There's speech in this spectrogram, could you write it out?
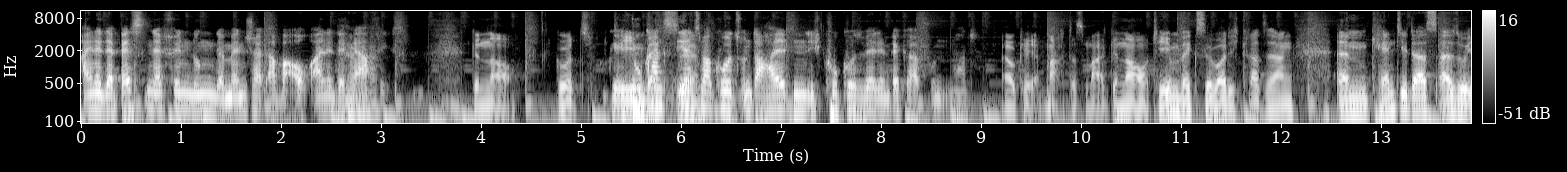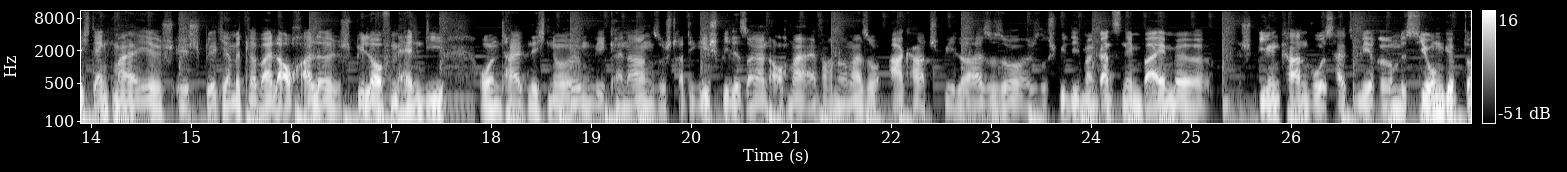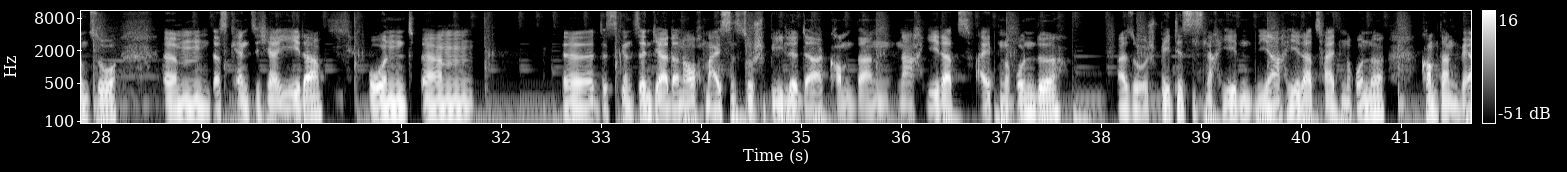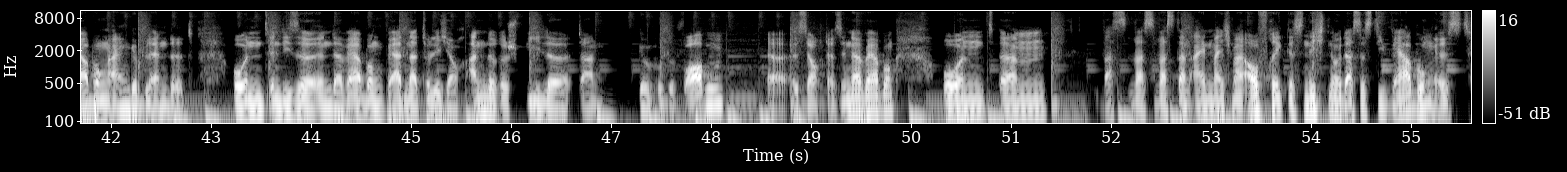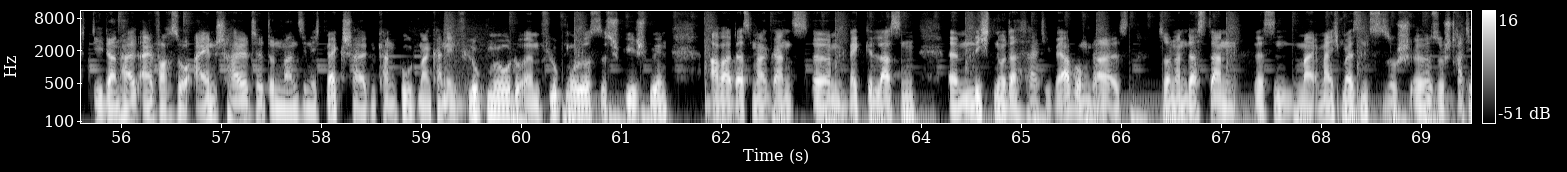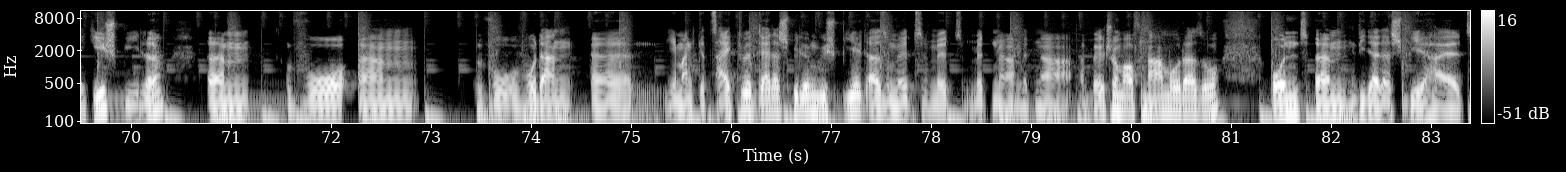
eine der besten Erfindungen der Menschheit, aber auch eine der nervigsten. genau. Gut. Okay, du kannst dir jetzt mal kurz unterhalten. Ich gucke, wer den Wecker erfunden hat. Okay, mach das mal. Genau. Themenwechsel wollte ich gerade sagen. Ähm, kennt ihr das? Also, ich denke mal, ihr, ihr, spielt ja mittlerweile auch alle Spiele auf dem Handy und halt nicht nur irgendwie, keine Ahnung, so Strategiespiele, sondern auch mal einfach nur mal so Arcade-Spiele. Also so, so Spiele, die man ganz nebenbei äh, spielen kann, wo es halt mehrere Missionen gibt und so. Ähm, das kennt sich ja jeder. Und ähm, äh, das sind ja dann auch meistens so Spiele, da kommt dann nach jeder zweiten Runde, also spätestens nach, jeden, nach jeder zweiten Runde, kommt dann Werbung eingeblendet. Und in, diese, in der Werbung werden natürlich auch andere Spiele dann geworben. Äh, ist ja auch der Sinn der Werbung. Und ähm, was, was, was dann einen manchmal aufregt, ist nicht nur, dass es die Werbung ist, die dann halt einfach so einschaltet und man sie nicht wegschalten kann. Gut, man kann den Flugmodus, im Flugmodus das Spiel spielen, aber das mal ganz ähm, weggelassen. Ähm, nicht nur, dass halt die Werbung da ist, sondern dass dann, das sind manchmal sind es so, äh, so Strategiespiele, ähm, wo ähm, wo, wo dann äh, jemand gezeigt wird, der das Spiel irgendwie spielt, also mit, mit, mit, einer, mit einer Bildschirmaufnahme oder so. Und ähm, wie der das Spiel halt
